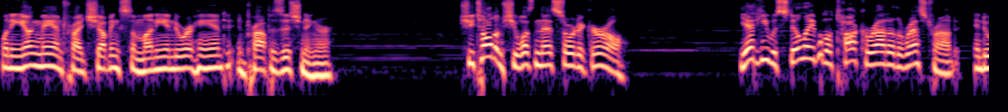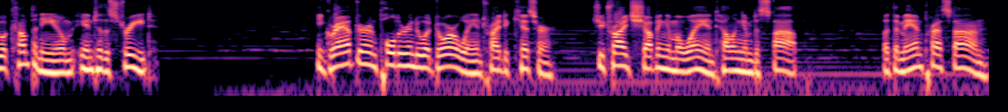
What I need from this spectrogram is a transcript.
when a young man tried shoving some money into her hand and propositioning her. She told him she wasn't that sort of girl. Yet he was still able to talk her out of the restaurant and to accompany him into the street. He grabbed her and pulled her into a doorway and tried to kiss her. She tried shoving him away and telling him to stop. But the man pressed on,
